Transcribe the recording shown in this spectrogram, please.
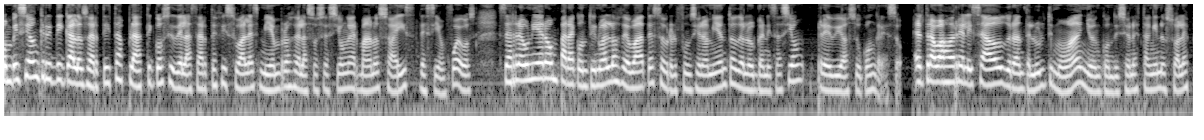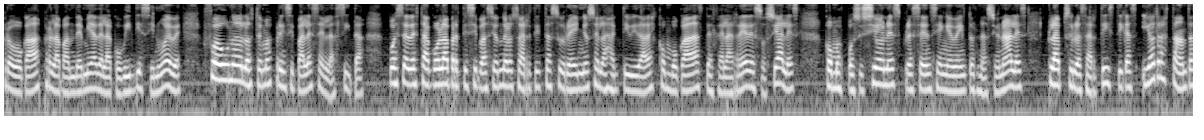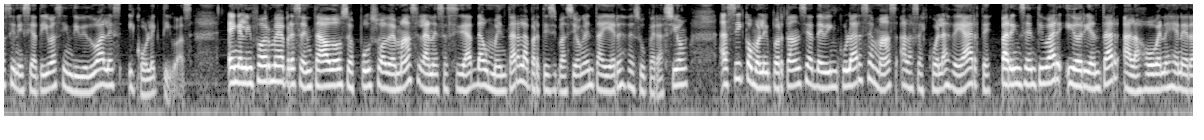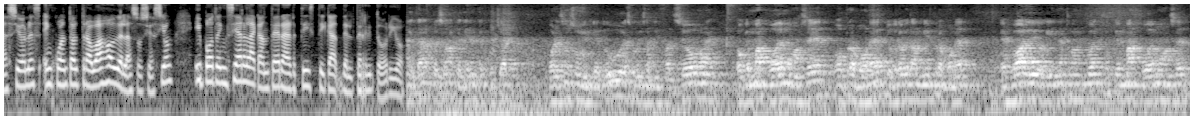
Con visión crítica a los artistas plásticos y de las artes visuales, miembros de la Asociación Hermanos Saiz de Cienfuegos se reunieron para continuar los debates sobre el funcionamiento de la organización previo a su congreso. El trabajo realizado durante el último año en condiciones tan inusuales provocadas por la pandemia de la COVID-19 fue uno de los temas principales en la cita, pues se destacó la participación de los artistas sureños en las actividades convocadas desde las redes sociales, como exposiciones, presencia en eventos nacionales, clápsulas artísticas y otras tantas iniciativas individuales y colectivas. En el informe presentado se expuso además la necesidad de aumentar la participación en talleres de superación, así como la importancia de vincularse más a las escuelas de arte para incentivar y orientar a las jóvenes generaciones en cuanto al trabajo de la asociación y potenciar la cantera artística del territorio. Están las personas que tienen que escuchar cuáles son sus inquietudes, sus insatisfacciones, lo que más podemos hacer o proponer. Yo creo que también proponer es válido aquí en estos encuentros, qué más podemos hacer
